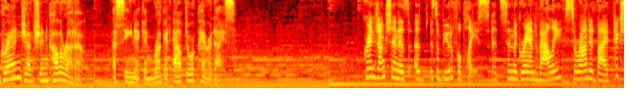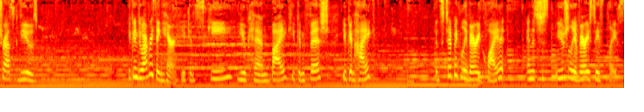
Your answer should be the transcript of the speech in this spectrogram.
Grand Junction, Colorado, a scenic and rugged outdoor paradise. Grand Junction is a, is a beautiful place. It's in the Grand Valley, surrounded by picturesque views. You can do everything here. You can ski, you can bike, you can fish, you can hike. It's typically very quiet, and it's just usually a very safe place.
